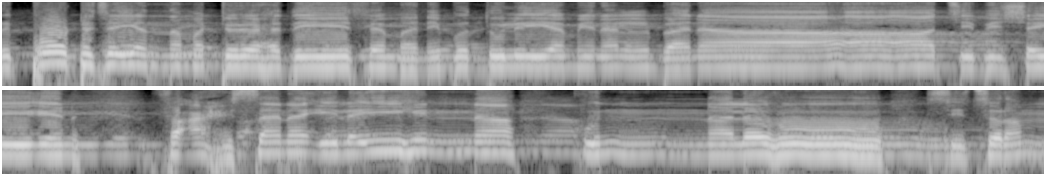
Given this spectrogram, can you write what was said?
റിപ്പോർട്ട് ചെയ്യുന്ന മറ്റൊരു ഹദീസ് മനിബ്തുലിയ മിനൽ ബനാതി ബിശൈഇൻ ഫഅഹ്സന ഇലൈഹിന്ന കുന്ന ലഹു മനിബ്തുലിയ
